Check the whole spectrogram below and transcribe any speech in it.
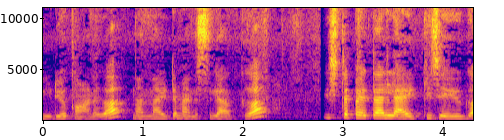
വീഡിയോ കാണുക നന്നായിട്ട് മനസ്സിലാക്കുക. ഇഷ്ടപ്പെട്ടാൽ ലൈക്ക് ചെയ്യുക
